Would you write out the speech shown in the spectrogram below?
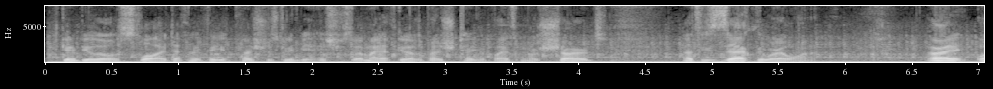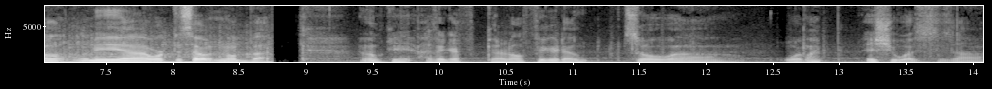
It's going to be a little slow. I definitely think the pressure is going to be an issue, so I might have to get another pressure tank and find some more shards. That's exactly where I want it. Alright, well, let me uh, work this out and I'll be back. Okay, I think I've got it all figured out. So, uh, what my issue was is, uh,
